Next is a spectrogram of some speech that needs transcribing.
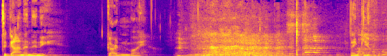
Tagana Nini, garden boy. Thank you.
